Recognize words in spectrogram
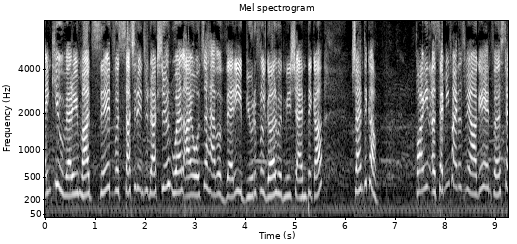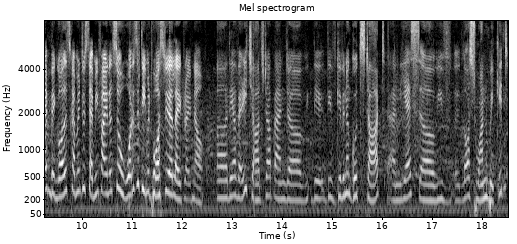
Thank you very much, Sid, for such an introduction. Well, I also have a very beautiful girl with me, Sayantika. Sayantika, fine, uh, semi-finals mein aage and first time Bengal is coming to semi-finals. So what is the team atmosphere like right now? Uh, they are very charged up and uh, they, they've given a good start. And yes, uh, we've uh, lost one wicket,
